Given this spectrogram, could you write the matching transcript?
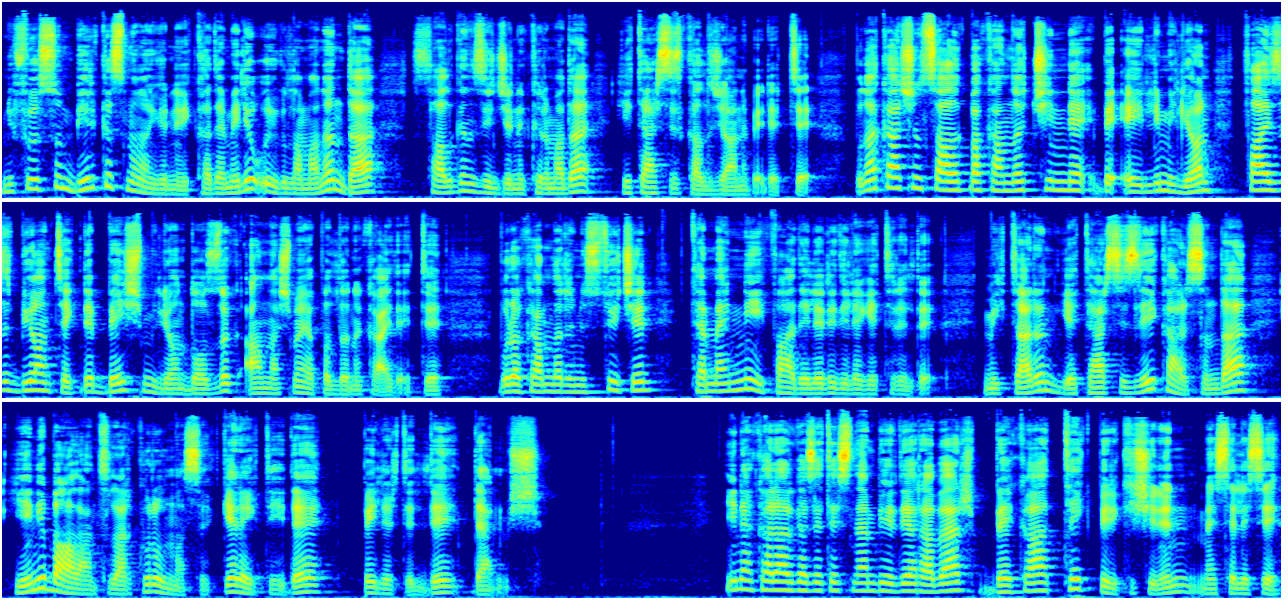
nüfusun bir kısmına yönelik kademeli uygulamanın da salgın zincirini kırmada yetersiz kalacağını belirtti. Buna karşın Sağlık Bakanlığı Çin'le 50 milyon, Pfizer-BioNTech'le 5 milyon dozluk anlaşma yapıldığını kaydetti. Bu rakamların üstü için temenni ifadeleri dile getirildi. Miktarın yetersizliği karşısında yeni bağlantılar kurulması gerektiği de belirtildi denmiş. Yine Karar Gazetesi'nden bir diğer haber BK tek bir kişinin meselesi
